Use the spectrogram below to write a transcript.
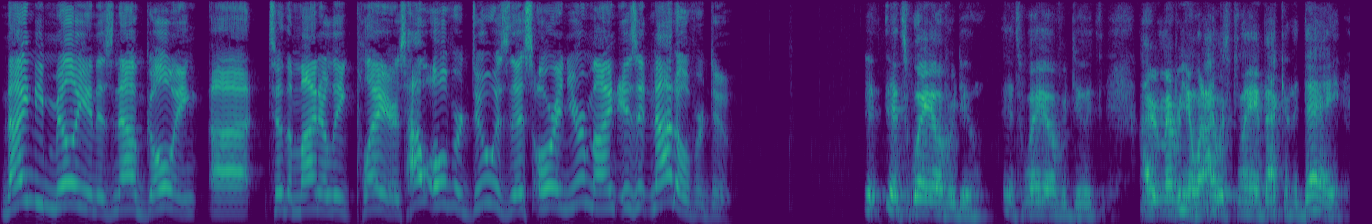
90 million is now going uh, to the minor league players. How overdue is this, or in your mind, is it not overdue? It, it's way overdue. It's way overdue. It's, I remember, you know, when I was playing back in the day,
